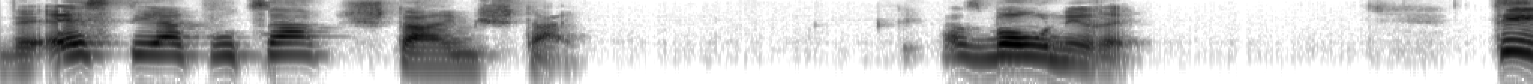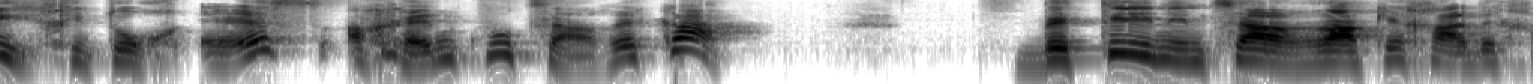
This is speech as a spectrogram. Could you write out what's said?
ו-S תהיה הקבוצה 2-2. אז בואו נראה. T חיתוך S אכן קבוצה ריקה. ב-T נמצא רק 1-1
